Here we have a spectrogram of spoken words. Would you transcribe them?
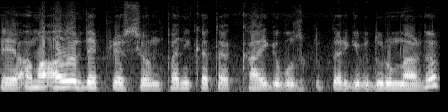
E, ama ağır depresyon, panik atak, kaygı bozuklukları gibi durumlarda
